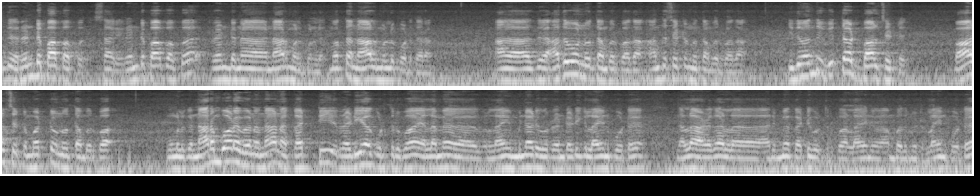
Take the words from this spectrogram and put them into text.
இது ரெண்டு பாப்பாப்பு சாரி ரெண்டு பாப்பாப்பு ரெண்டு நா நார்மல் முள் மொத்தம் நாலு முள் போட்டு தரேன். அது அதுவும் நூற்றம்பது ரூபா தான். அந்த செட்டு நூற்றம்பது ரூபா தான். இது வந்து without ball set ball set மட்டும் நூற்றம்பது ரூபா உங்களுக்கு நரம்போட வேணும்னா நான் கட்டி ரெடியாக கொடுத்துருப்பேன். எல்லாமே லைன் முன்னாடி ஒரு ரெண்டு அடிக்கு லைன் போட்டு நல்லா அழகாக அருமையாக கட்டி கொடுத்துருப்பேன். லைன் ஐம்பது மீட்டர் லைன் போட்டு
